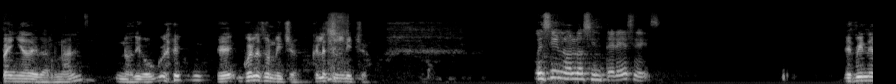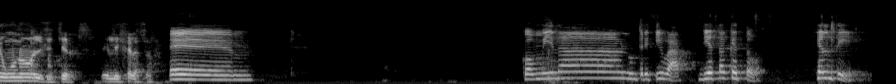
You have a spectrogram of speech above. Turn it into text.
Peña de Bernal. No, digo, eh, ¿cuál es tu nicho? ¿Cuál es el nicho? Pues sí, no los intereses. Define uno el que quieras. Elige al azar. Eh, comida nutritiva, dieta keto, healthy.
